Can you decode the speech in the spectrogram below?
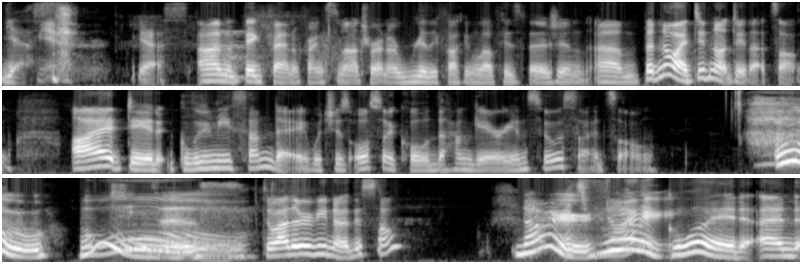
Yes. Yeah. Yes. I'm a big fan of Frank Sinatra and I really fucking love his version. Um, but no, I did not do that song. I did Gloomy Sunday, which is also called the Hungarian suicide song. Ooh. Ooh. Do either of you know this song? No. It's really No. good. And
